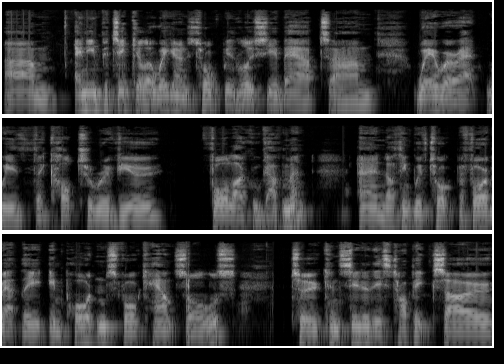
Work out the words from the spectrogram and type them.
Um, and in particular, we're going to talk with Lucy about um, where we're at with the culture review for local government. And I think we've talked before about the importance for councils to consider this topic. So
